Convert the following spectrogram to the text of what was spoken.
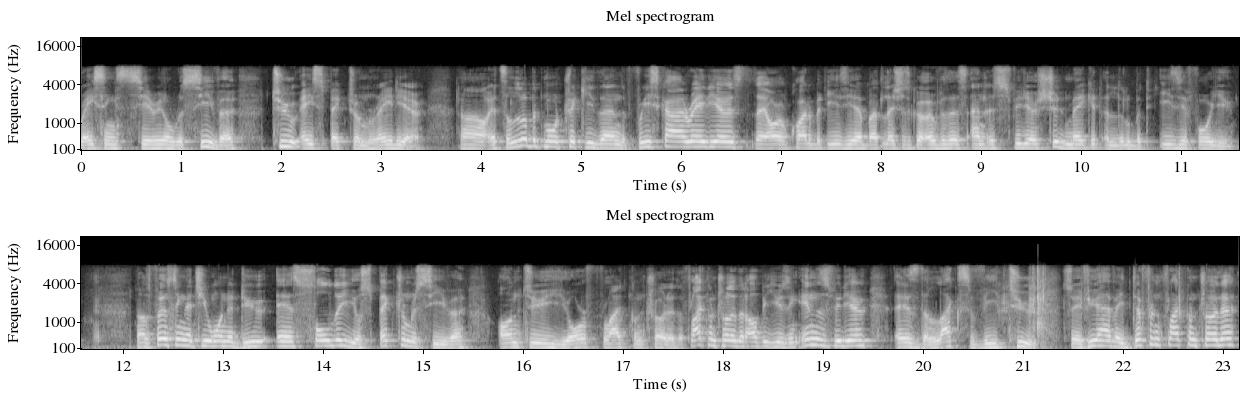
racing serial receiver to a Spektrum radio. Now it's a little bit more tricky than the FrSky radios, they are quite a bit easier but let's just go over this and this video should make it a little bit easier for you. Now the first thing that you want to do is solder your Spektrum receiver onto your flight controller. The flight controller that I'll be using in this video is the Lux V2. So if you have a different flight controller,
